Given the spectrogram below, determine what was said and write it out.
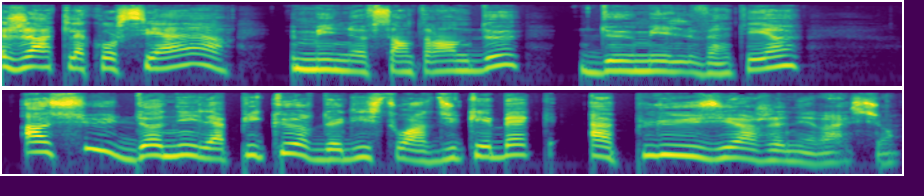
Jacques Lacourcière, 1932-2021, a su donner la piqûre de l'histoire du Québec à plusieurs générations.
